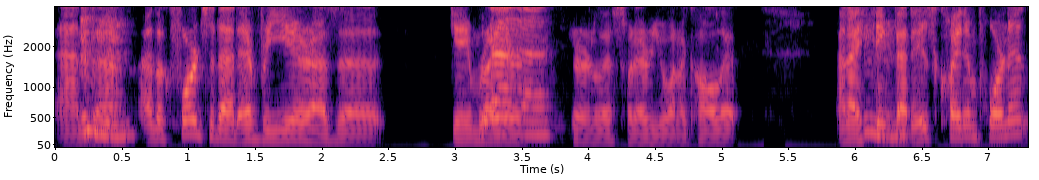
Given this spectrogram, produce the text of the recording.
and uh, mm-hmm. uh, I look forward to that every year as a game writer, yeah. journalist, whatever you want to call it. And I mm-hmm. think that is quite important.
